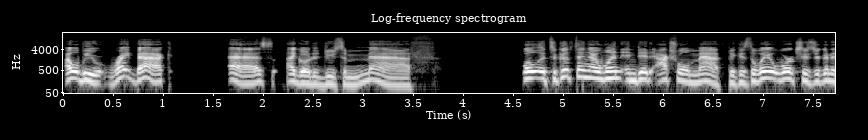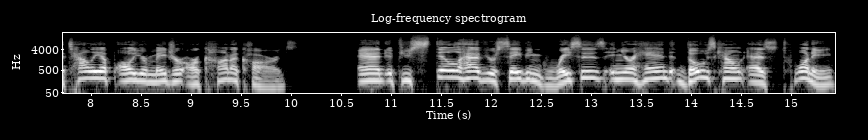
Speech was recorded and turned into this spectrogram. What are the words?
I will be right back as I go to do some math. Well, it's a good thing I went and did actual math because the way it works is you're going to tally up all your major arcana cards. And if you still have your saving graces in your hand, those count as 20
